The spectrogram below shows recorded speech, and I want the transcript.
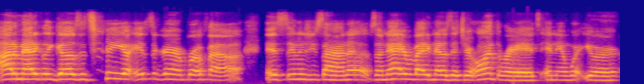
automatically goes into your Instagram profile as soon as you sign up. So now everybody knows that you're on threads and then what your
